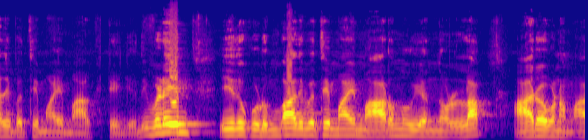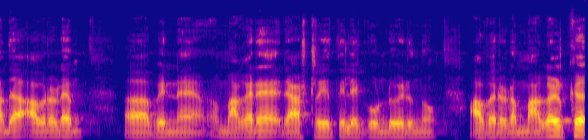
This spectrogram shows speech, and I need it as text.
ആധിപത്യമായി മാറ്റുകയും ചെയ്തു. ഇവിടെയും ഇത് കുടുംബാധിപത്യമായി മാറുന്നു എന്നുള്ള ആരോപണം അത് അവരുടെ പിന്നെ മകനെ രാഷ്ട്രീയത്തിലേക്ക് കൊണ്ടുവരുന്നു. അവരുടെ മകൾക്ക്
